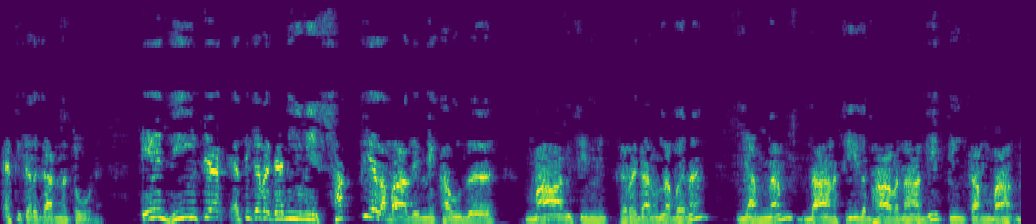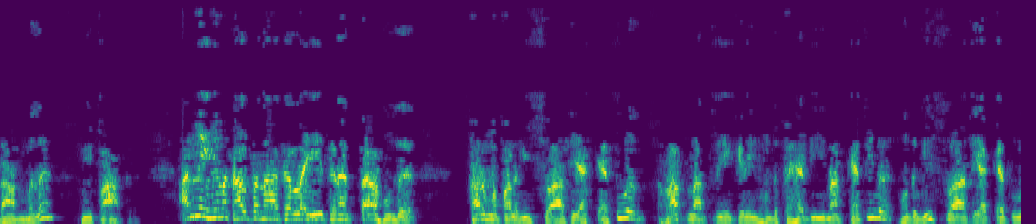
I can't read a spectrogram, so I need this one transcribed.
ඇති කරගන්නට ඕන. ඒ ජීවිතයක් ඇති කර ගැනීමේ ශක්තිය ලබා දෙන්නේ කවුද? මා විසින් කරගනු ලබන යම් නම් දාන සීල භාවනාදී පින්කම් ධම්මල විපාක. අන්න එහෙම කල්පනා කරලා ඒ තැනත්තා හොඳ කර්මඵල විශ්වාසයක් ඇතුව රත්නත්‍රයේ කෙරෙහි හොඳ පැහැදීමක් ඇතිව හොඳ විශ්වාසයක් ඇතුව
